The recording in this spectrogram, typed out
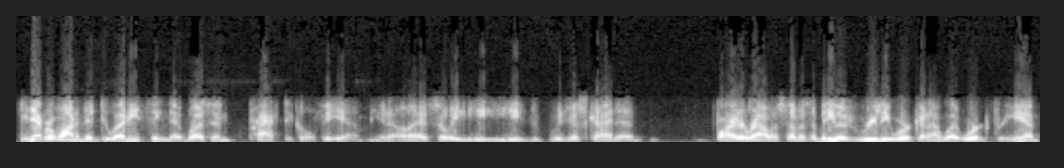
he never wanted to do anything that wasn't practical to him, you know. And so he he, he would just kind of fart around with some of stuff, but he was really working on what worked for him.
